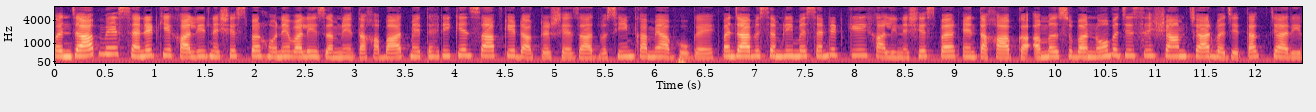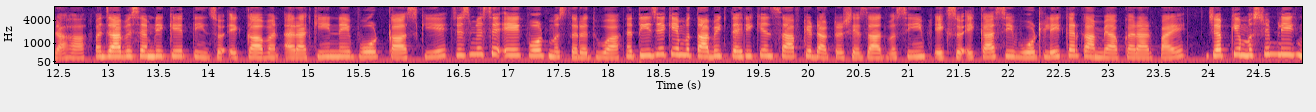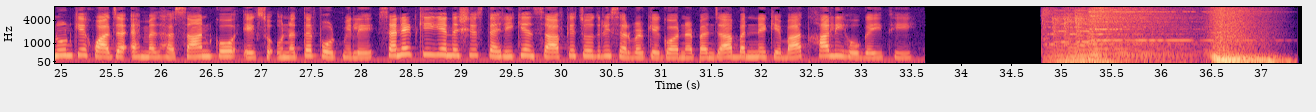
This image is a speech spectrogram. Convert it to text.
पंजाब में सेनेट की खाली नशस्त पर होने वाली जमनी इंतबात में तहरीक इंसाफ के डॉक्टर शहजाद वसीम कामयाब हो गए। पंजाब असम्बली में सेनेट की खाली नशस्त पर इंतखाब का अमल सुबह नौ बजे से शाम चार बजे तक जारी रहा। पंजाब असम्बली के तीन सौ इक्यावन अरकान ने वोट कास्ट किए, जिसमें से एक वोट मुस्तरद हुआ। नतीजे के मुताबिक तहरीक इंसाफ के डॉक्टर शहजाद वसीम एक सौ इक्यासी वोट लेकर कामयाब करार पाए, जबकि मुस्लिम लीग नून के ख्वाजा अहमद हसान को एक सौ उनहत्तर वोट मिले। सेनेट की ये नशस्त तहरीक इंसाफ के चौधरी सरवर के गवर्नर पंजाब बनने के बाद खाली हो गई थी।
